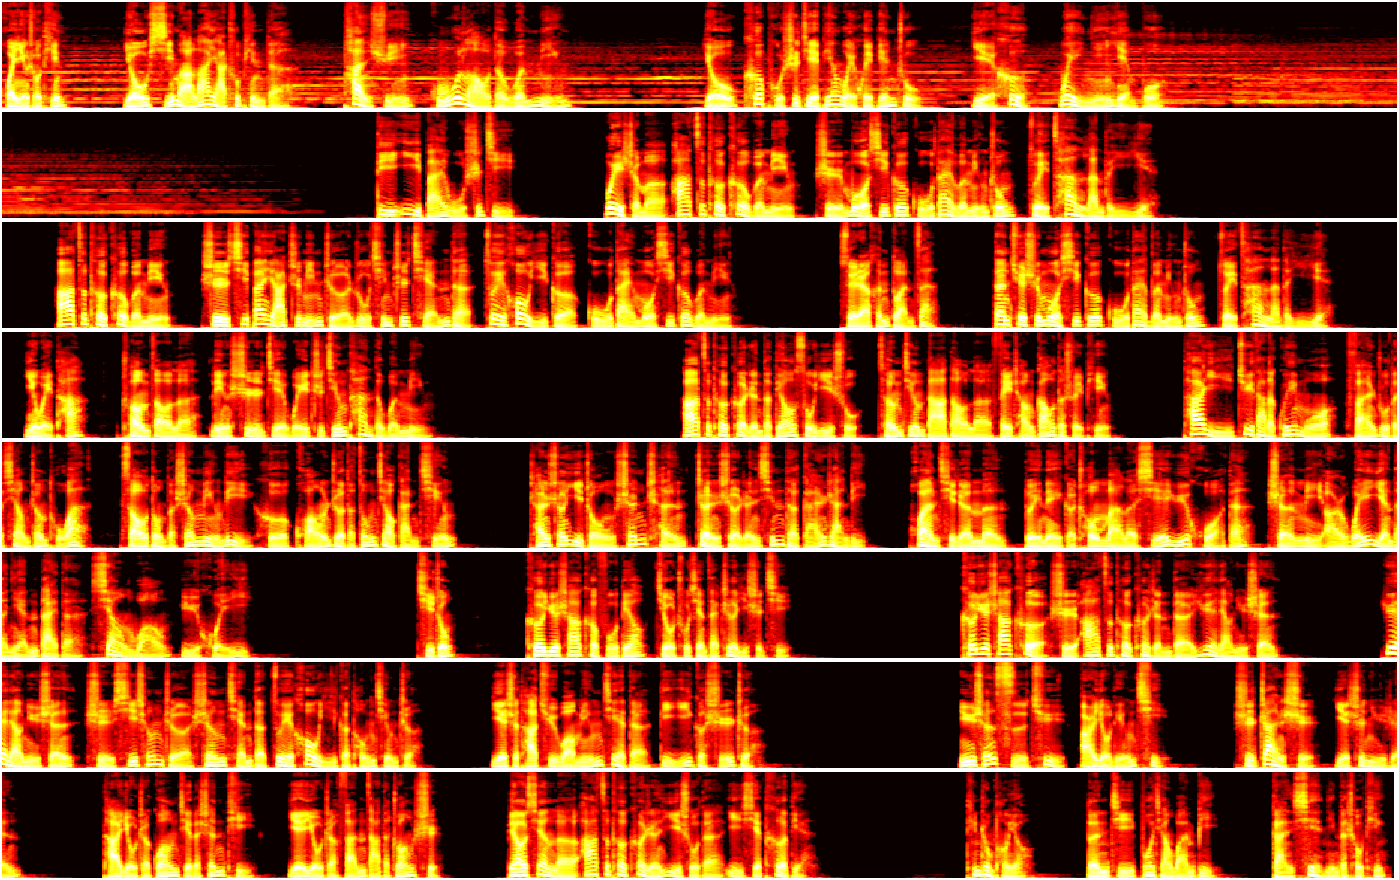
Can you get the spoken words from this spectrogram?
欢迎收听由喜马拉雅出品的《探寻古老的文明》，由科普世界编委会编著，野鹤为您演播。第一百五十集：为什么阿兹特克文明是墨西哥古代文明中最灿烂的一页？阿兹特克文明是西班牙殖民者入侵之前的最后一个古代墨西哥文明，虽然很短暂，但却是墨西哥古代文明中最灿烂的一页，因为它创造了令世界为之惊叹的文明。阿兹特克人的雕塑艺术曾经达到了非常高的水平，它以巨大的规模、繁缛的象征图案。骚动的生命力和狂热的宗教感情，产生一种深沉、震慑人心的感染力，唤起人们对那个充满了血与火的神秘而威严的年代的向往与回忆。其中，科约沙克浮雕就出现在这一时期。科约沙克是阿兹特克人的月亮女神。月亮女神是牺牲者生前的最后一个同情者，也是他去往冥界的第一个使者。女神死去而有灵气，是战士也是女人。她有着光洁的身体，也有着繁杂的装饰，表现了阿兹特克人艺术的一些特点。听众朋友，本集播讲完毕，感谢您的收听。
